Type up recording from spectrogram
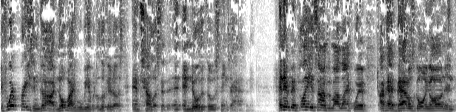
If we're praising God, nobody will be able to look at us and tell us that and, and know that those things are happening. And there have been plenty of times in my life where I've had battles going on and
